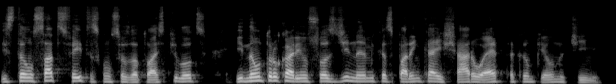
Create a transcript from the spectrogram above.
estão satisfeitas com seus atuais pilotos e não trocariam suas dinâmicas para encaixar o heptacampeão no time.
